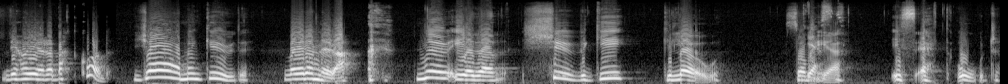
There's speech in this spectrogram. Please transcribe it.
vi har ju en rabattkod. Ja, men gud. Vad är den nu då? Nu är den 20 glow som Yes. är i ett ord.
